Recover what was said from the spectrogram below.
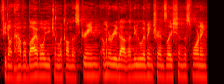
If you don't have a Bible, you can look on the screen. I'm going to read out the New Living Translation this morning.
